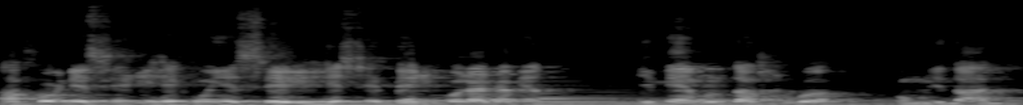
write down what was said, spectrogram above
a fornecer e reconhecer e receber encorajamento de membros da sua comunidade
